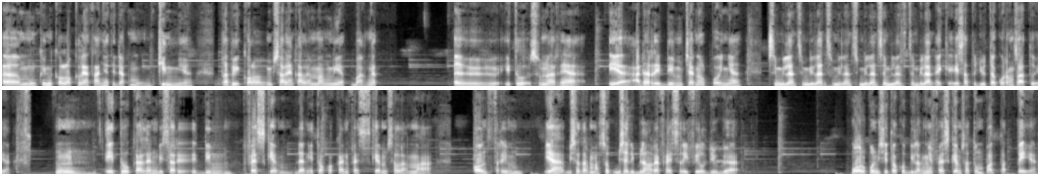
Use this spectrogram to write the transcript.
eh, mungkin kalau kelihatannya tidak mungkin ya, tapi kalau misalnya kalian emang niat banget eh itu sebenarnya iya ada redeem channel poinnya 999999 aka 1 juta kurang satu ya. Mm, itu kalian bisa redeem facecam dan itu aku akan facecam selama on stream. Ya bisa termasuk bisa dibilang refresh refill juga. Walaupun di situ aku bilangnya facecam 144p ya.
